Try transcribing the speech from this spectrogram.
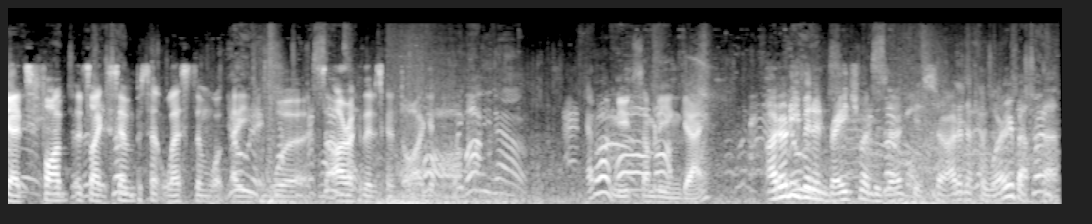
Yeah, it's five. It's like seven percent less than what they were. So I reckon they're just gonna die again. How do I mute somebody in game? I don't even enrage my berserkers, so I don't have to worry about that.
